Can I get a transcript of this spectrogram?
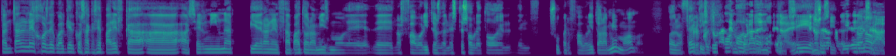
tan tan lejos de cualquier cosa que se parezca a, a ser ni una piedra en el zapato ahora mismo de, de los favoritos del este, sobre todo del, del super favorito ahora mismo, vamos, o de los Celtics. Pero falta una temporada o, o, entera, ¿eh? Sí, no eso sí. Olvide, no, no. O sea,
